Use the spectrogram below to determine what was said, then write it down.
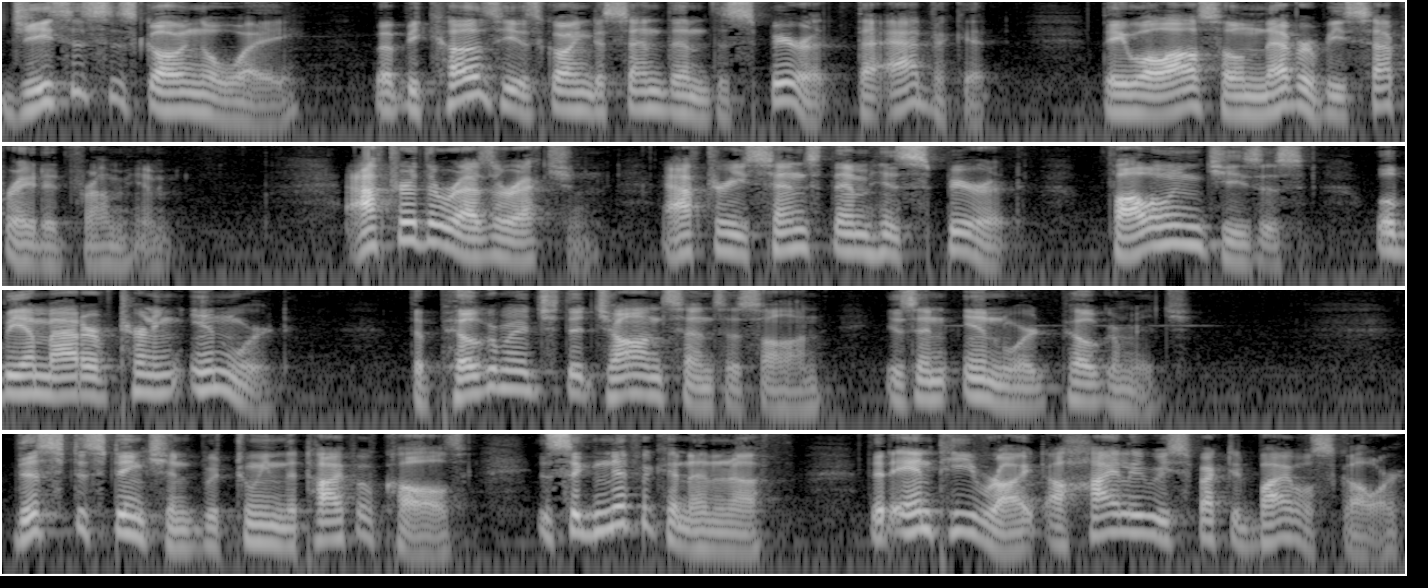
Jesus is going away, but because he is going to send them the Spirit, the advocate, they will also never be separated from him. After the resurrection, after he sends them his Spirit, following Jesus will be a matter of turning inward. The pilgrimage that John sends us on is an inward pilgrimage. This distinction between the type of calls is significant enough that N.T. Wright, a highly respected Bible scholar,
